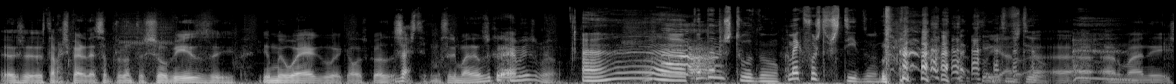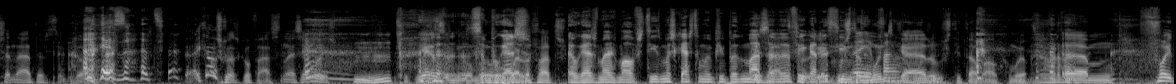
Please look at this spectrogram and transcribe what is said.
eu estava à espera dessa pergunta showbiz e, e o meu ego, aquelas coisas. Já estive numa cerimónia dos Grammys, meu. Ah, ah. conta-nos tudo. Como é que foste vestido? Fui a, a, a, a Armani e Xanatas. Exato. Aquelas coisas que eu faço, não é assim, Luís? Uhum. Sempre o gajo, é o gajo mais mal vestido, mas gasta uma pipa de massa Exato, a ficar assim. Custa muito caro vestir tão mal como eu. É um, foi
